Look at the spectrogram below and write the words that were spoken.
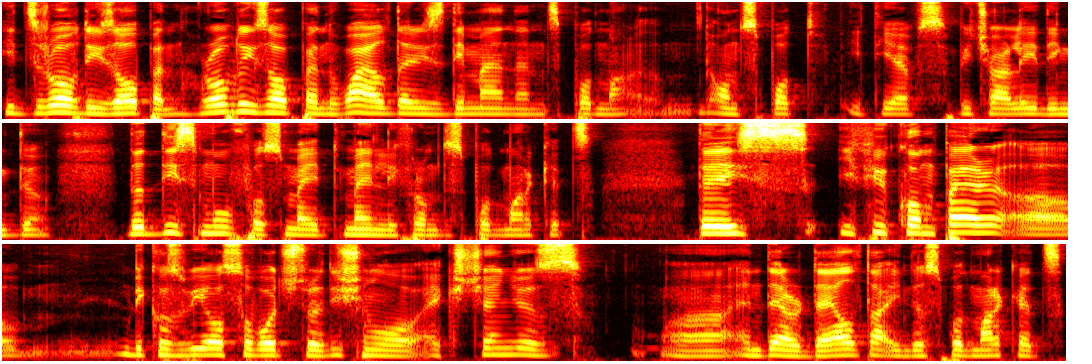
its road is open. Road is open while there is demand and spot on spot ETFs, which are leading the, the. This move was made mainly from the spot markets. There is, if you compare, uh, because we also watch traditional exchanges uh, and their delta in the spot markets,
